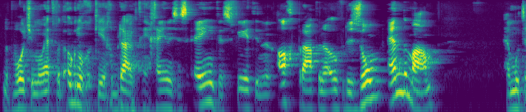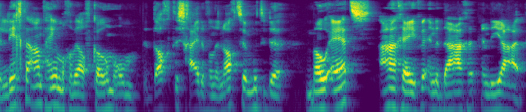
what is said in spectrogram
Dat woordje Moed wordt ook nog een keer gebruikt in Genesis 1, vers 14 en 8 praten we over de zon en de maan. Er moeten lichten aan het hemelgewelf komen om de dag te scheiden van de nacht. Ze moeten de Moeds aangeven en de dagen en de jaren.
